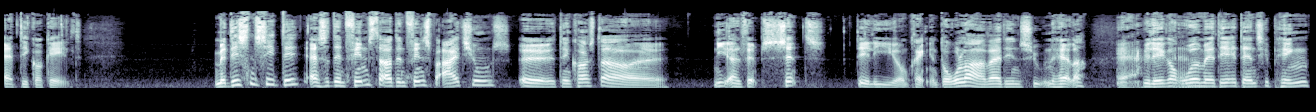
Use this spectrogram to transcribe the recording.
at det går galt. Men det er sådan set det. Altså, den findes der, og den findes på iTunes. Øh, den koster øh, 99 cent. Det er lige omkring en dollar, og hvad er det, en syv en halver? Ja, Vi lægger og råder med, det er i danske penge.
